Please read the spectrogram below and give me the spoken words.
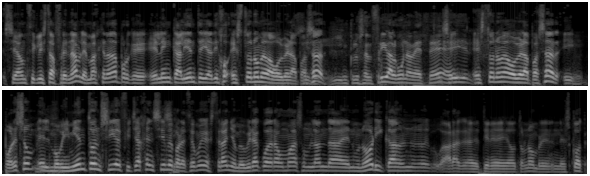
sea un ciclista frenable, más que nada porque él en caliente ya dijo, esto no me va a volver a pasar. sí, Incluso en frío alguna vez, ¿eh? Sí, esto no me va a volver a pasar. Y por eso el movimiento en sí, el fichaje en sí, me pareció muy extraño. Me hubiera cuadrado más un Landa en un Orica, ahora tiene otro nombre, en Scott.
